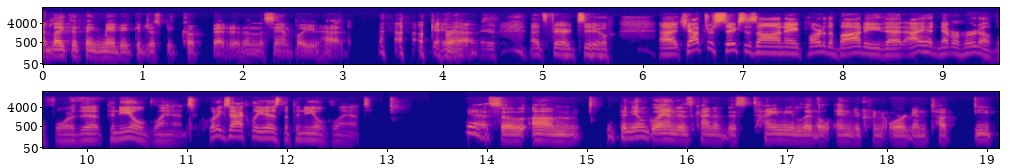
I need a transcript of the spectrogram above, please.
i'd like to think maybe it could just be cooked better than the sample you had okay, that's fair. that's fair, too. Uh, chapter six is on a part of the body that I had never heard of before the pineal gland. What exactly is the pineal gland? Yeah, so um, pineal gland is kind of this tiny little endocrine organ tucked deep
